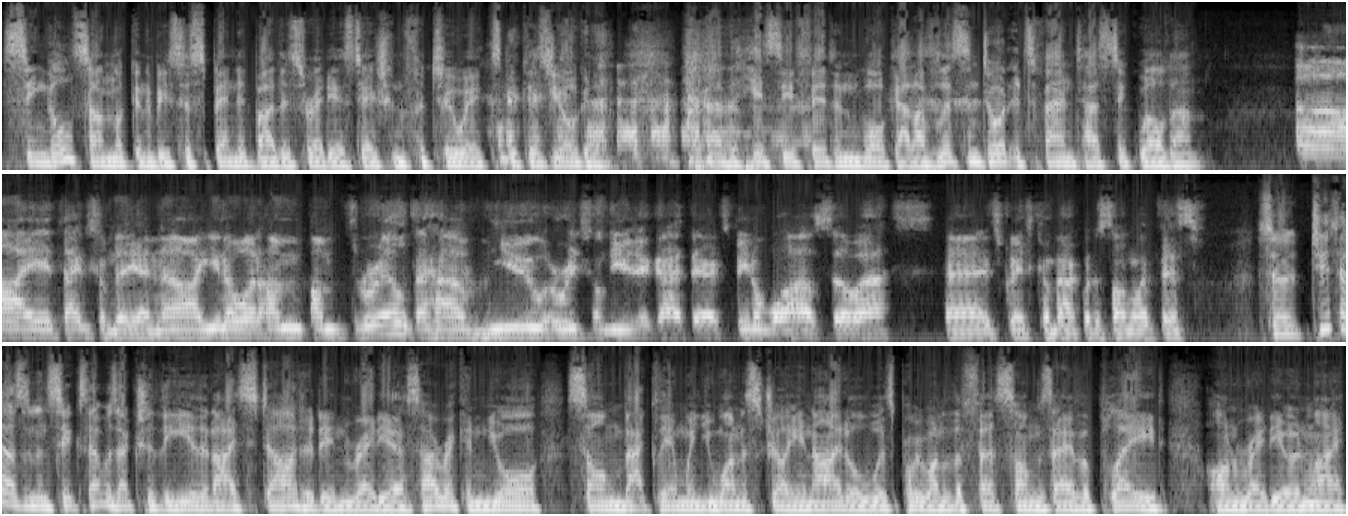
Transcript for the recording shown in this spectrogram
single, so I'm not going to be suspended by this radio station for two weeks because you're going to have a hissy fit and walk out. I've listened to it. It's fantastic. Well done. Ah, yeah, thanks a million. No, you know what? I'm I'm thrilled to have new original music out there. It's been a while, so uh, uh, it's great to come back with a song like this. So 2006, that was actually the year that I started in radio. So I reckon your song back then when you won Australian Idol was probably one of the first songs I ever played on radio in my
